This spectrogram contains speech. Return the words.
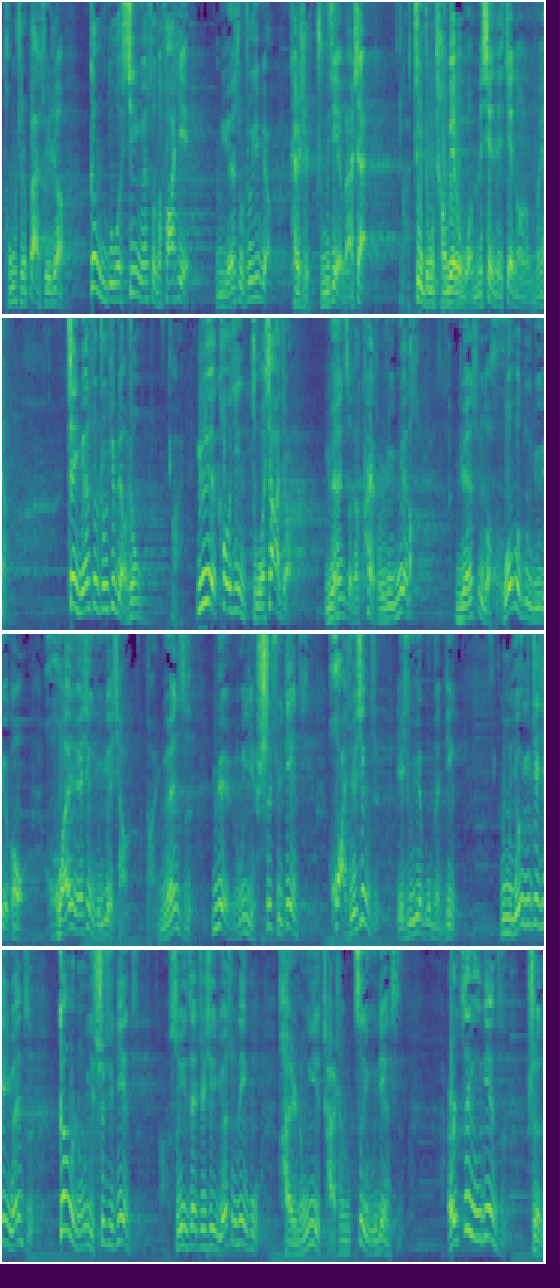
同时伴随着更多新元素的发现，我们元素周期表开始逐渐完善，啊，最终成为了我们现在见到的模样。在元素周期表中啊，越靠近左下角，原子的块头就越大，元素的活泼度就越高，还原性就越强啊，原子越容易失去电子，化学性质也就越不稳定。那么由于这些原子更容易失去电子啊，所以在这些元素内部很容易产生自由电子，而自由电子是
